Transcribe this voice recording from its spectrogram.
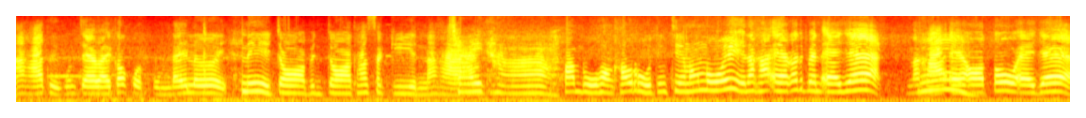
นะคะ ถือกุญแจไว้ก็กดปุ่มได้เลย นี่จอเป็นจอทัชสกรีนนะคะ ใช่ค่ะ ความหรูของเขาหรูจริงๆ น้องนุ้ยนะคะ แอร์ก็จะเป็นแอร์แยก นะคะอืมแอร์ออโต้แอร์แยก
